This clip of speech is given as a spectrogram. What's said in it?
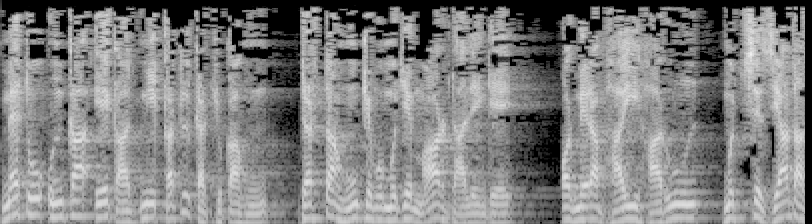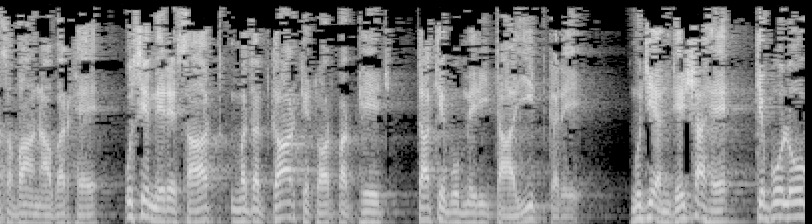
میں تو ان کا ایک آدمی قتل کر چکا ہوں ڈرتا ہوں کہ وہ مجھے مار ڈالیں گے اور میرا بھائی ہارون مجھ سے زیادہ زبان آور ہے، اسے میرے ساتھ مددگار کے طور پر بھیج تاکہ وہ میری تائید کرے۔ مجھے اندیشہ ہے کہ وہ لوگ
